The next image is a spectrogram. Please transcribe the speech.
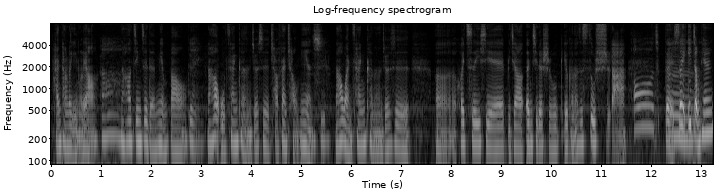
含糖的饮料，哦，然后精致的面包，对，然后午餐可能就是炒饭、炒面，是，然后晚餐可能就是呃会吃一些比较 NG 的食物，有可能是素食啊，哦，对，嗯。所以一整天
